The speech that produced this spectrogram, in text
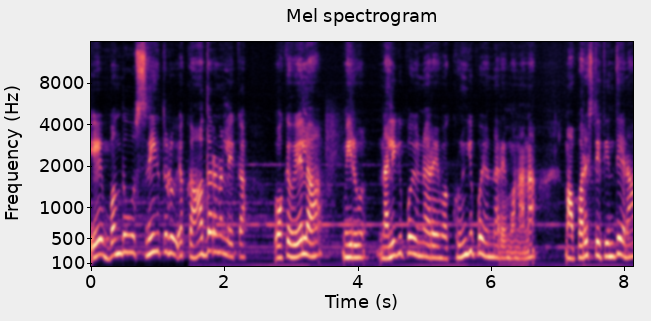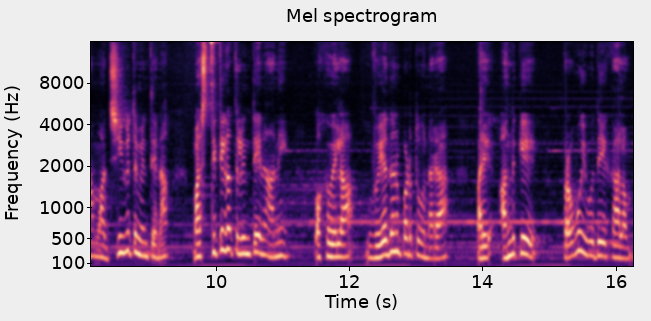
ఏ బంధువు స్నేహితుడు యొక్క ఆదరణ లేక ఒకవేళ మీరు నలిగిపోయి ఉన్నారేమో కృంగిపోయి ఉన్నారేమో నాన్న మా పరిస్థితి ఇంతేనా? మా జీవితం ఇంతేనా? మా స్థితిగతులు ఇంతేనా అని ఒకవేళ వేదన పడుతూ ఉన్నారా? మరి అందుకే ప్రభు ఈ ఉదయకాలం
